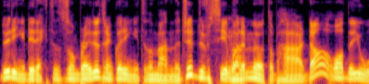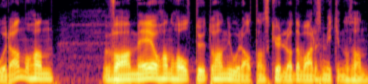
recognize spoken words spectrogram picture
Du ringer direkte til Tom Brady, du trenger ikke å ringe til noen manager. Du sier bare Nei. 'møte opp her da', og det gjorde han. Og han var med, og han holdt ut, og han gjorde alt han skulle, og det var liksom ikke noe sånn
